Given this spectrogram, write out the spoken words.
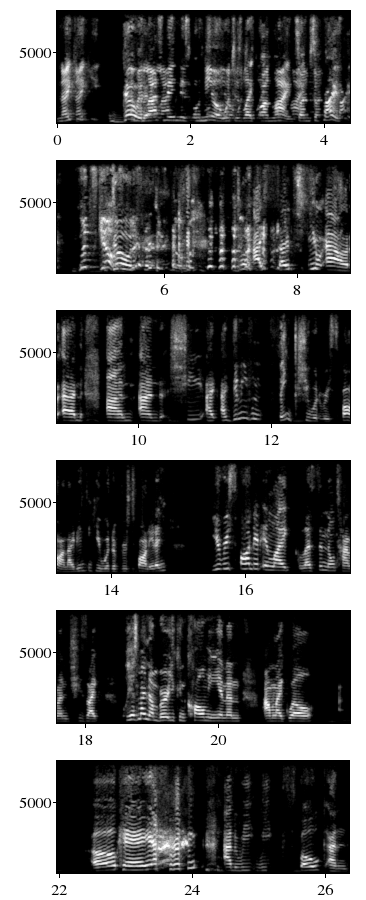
Nike. Dude, and my last name is O'Neill, which is like online. So I'm surprised. Good skill, dude. dude, I searched you out, and and and she, I, I didn't even think she would respond. I didn't think you would have responded, and you responded in like less than no time and she's like oh, here's my number you can call me and then i'm like well okay. And we we spoke and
